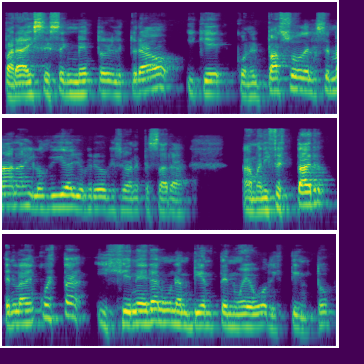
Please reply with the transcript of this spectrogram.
para ese segmento del electorado y que con el paso de las semanas y los días yo creo que se van a empezar a, a manifestar en la encuesta y generan un ambiente nuevo, distinto,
